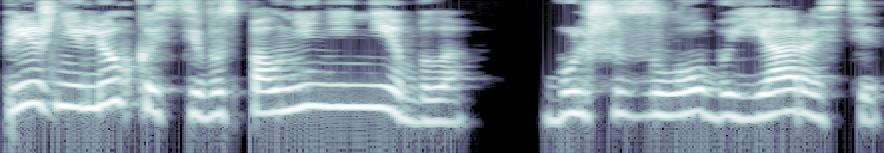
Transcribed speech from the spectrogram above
Прежней легкости в исполнении не было. Больше злобы, ярости.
